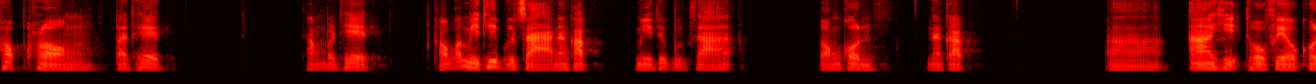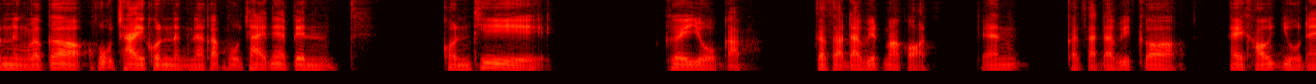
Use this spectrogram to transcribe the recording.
ครอบครองประเทศทั้งประเทศ เขาก็มีที่ปรึกษานะครับ มีที่ปรึกษาสองคนนะครับอ่าอาหิโทเฟลคนหนึ่งแล้วก็หุชัยคนหนึ่งนะครับหุชัยเนี่ยเป็นคนที่เคยอยู่กับกษัตริย์ดาวิดมาก่อนดังนั้นกษัตริย์ดาวิดก็ให้เขาอยู่ใน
